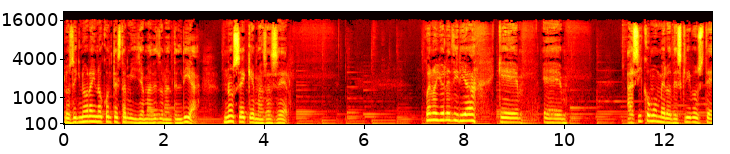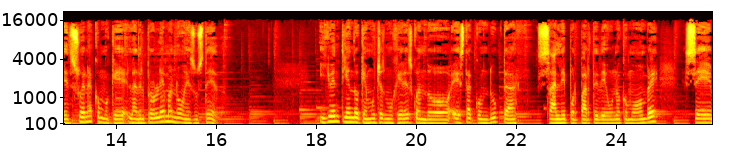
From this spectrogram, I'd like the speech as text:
Los ignora y no contesta mis llamadas durante el día. No sé qué más hacer. Bueno, yo le diría que eh, así como me lo describe usted, suena como que la del problema no es usted. Y yo entiendo que muchas mujeres cuando esta conducta sale por parte de uno como hombre, se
